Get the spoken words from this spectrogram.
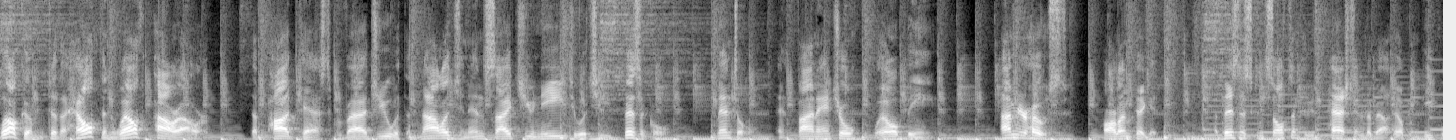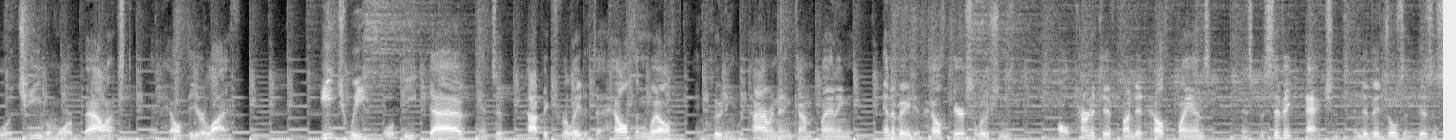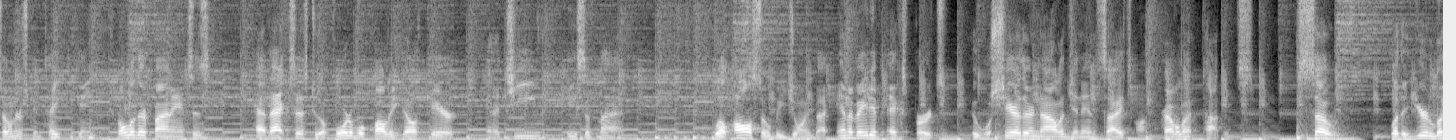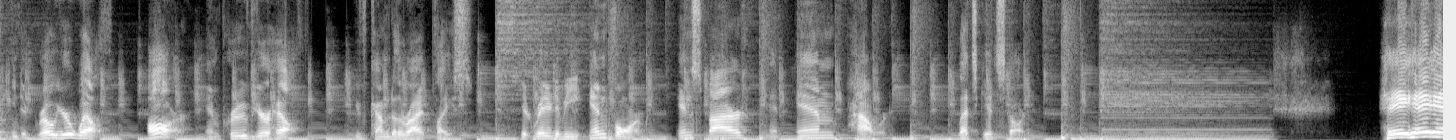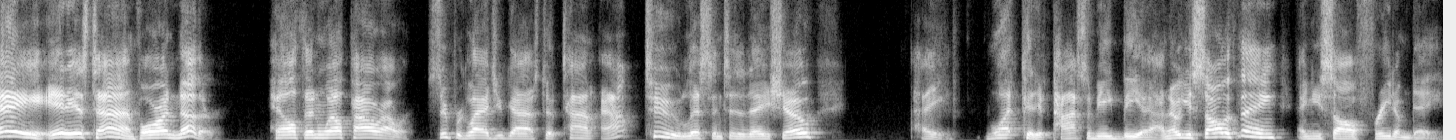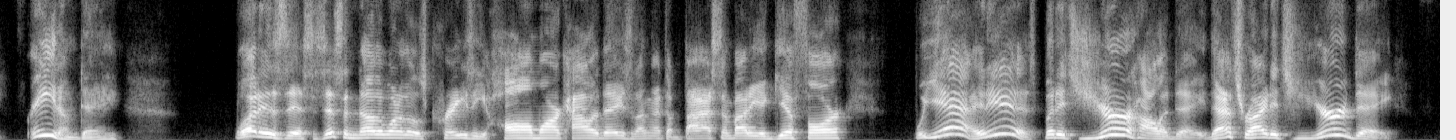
Welcome to the Health and Wealth Power Hour, the podcast that provides you with the knowledge and insights you need to achieve physical, mental, and financial well being. I'm your host, Harlon Piggott, a business consultant who's passionate about helping people achieve a more balanced and healthier life. Each week, we'll deep dive into topics related to health and wealth, including retirement income planning, innovative healthcare solutions, alternative funded health plans, and specific actions individuals and business owners can take to gain control of their finances, have access to affordable quality health care, and achieve peace of mind. We'll also be joined by innovative experts who will share their knowledge and insights on prevalent topics. So, whether you're looking to grow your wealth or improve your health, you've come to the right place. Get ready to be informed, inspired, and empowered. Let's get started. Hey, hey, hey, it is time for another Health and Wealth Power Hour. Super glad you guys took time out to listen to today's show. Hey, what could it possibly be? I know you saw the thing and you saw Freedom Day. Freedom Day. What is this? Is this another one of those crazy Hallmark holidays that I'm going to have to buy somebody a gift for? Well, yeah, it is, but it's your holiday. That's right. It's your day.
